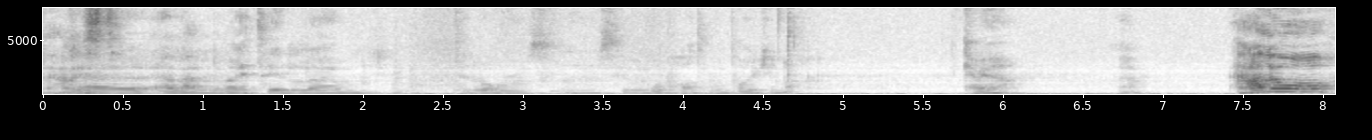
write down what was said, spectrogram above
jag. Ja, visst. eh, jag vänder mig till, um, till Lawrence. Ska vi gå och prata med pojken då? kan vi göra. Ja. Hallå!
